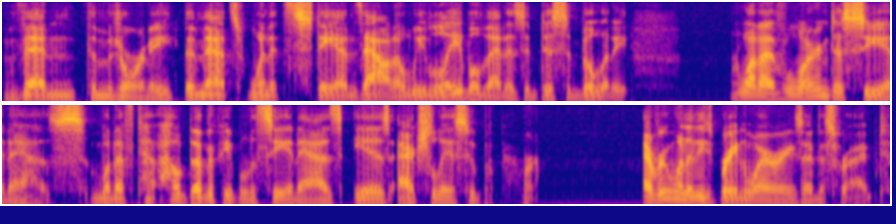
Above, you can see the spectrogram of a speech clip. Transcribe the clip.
than the majority, then that's when it stands out. And we label that as a disability. What I've learned to see it as, what I've t- helped other people to see it as, is actually a superpower. Every one of these brain wirings I described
